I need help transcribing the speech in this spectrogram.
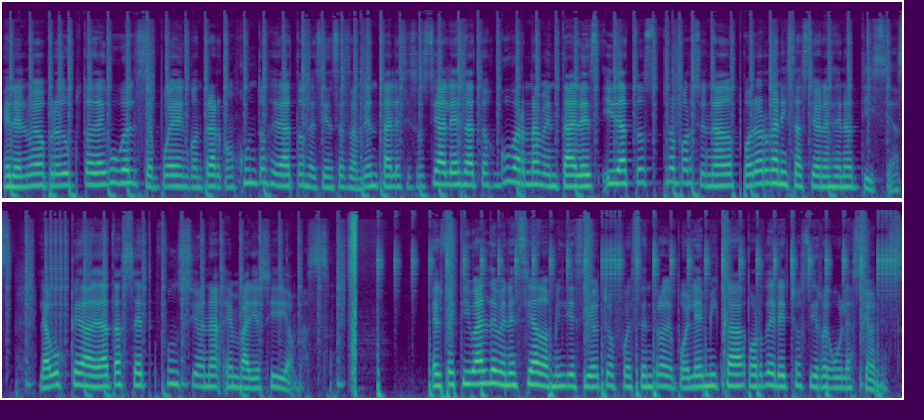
En el nuevo producto de Google se puede encontrar conjuntos de datos de ciencias ambientales y sociales, datos gubernamentales y datos proporcionados por organizaciones de noticias. La búsqueda de dataset funciona en varios idiomas. El Festival de Venecia 2018 fue centro de polémica por derechos y regulaciones.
